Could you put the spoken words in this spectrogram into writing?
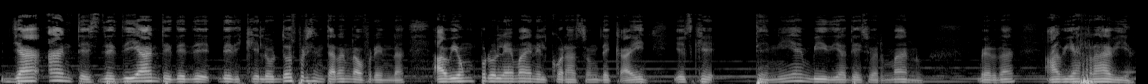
ya antes, desde antes, desde, que los dos presentaran la ofrenda, había un problema en el corazón de Caín y es que tenía envidia de su hermano, ¿verdad? Había rabia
